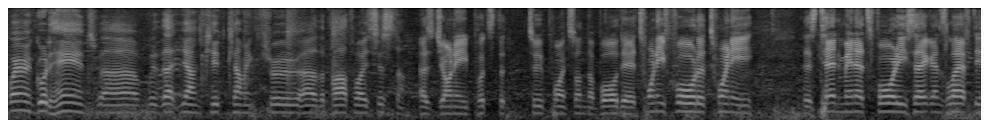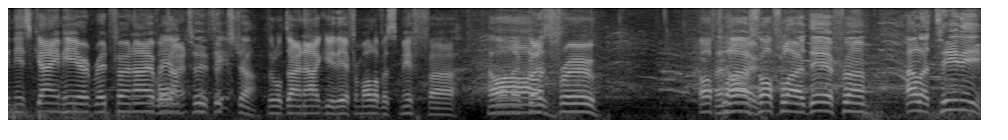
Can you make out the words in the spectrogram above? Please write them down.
wearing good hands uh, with that young kid coming through uh, the pathway system. as Johnny puts the two points on the board there, 24 to 20. There's 10 minutes, 40 seconds left in this game here at Redfern Oval. Round two fixture. Little don't argue there from Oliver Smith. Uh, Oh, they've gone it's- through. A Offload. nice offload there from Alatini.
